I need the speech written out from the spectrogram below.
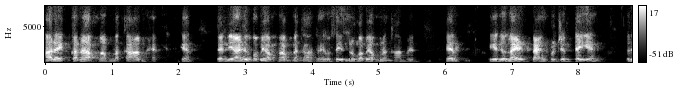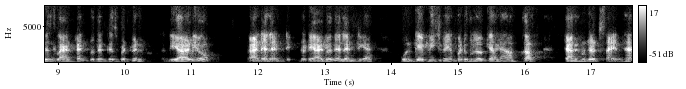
हर एक का ना अपना अपना काम है, ठीक है? डीआरडीओ को भी अपना अपना काम है वैसे इसरो का भी अपना काम है, ठीक है? ये जो लाइट टैंक प्रोजेक्ट है ये this light tank project is between DRDO and LNT जो डीआरडीओ एंड एलएनटी है, उनके बीच में ये पर्टिकुलर क्या है? आपका टैंक प्रोजेक्ट साइन है।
